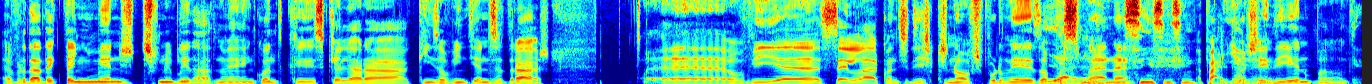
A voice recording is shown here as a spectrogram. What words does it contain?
A verdade é que tenho menos disponibilidade, não é? Enquanto que se calhar há 15 ou 20 anos atrás eh, ouvia sei lá quantos discos novos por mês ou Yeah, por yeah. semana. Sim, sim, sim. Epá, e hoje em dia, não, quer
